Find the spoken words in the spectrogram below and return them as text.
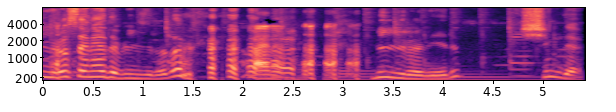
1000 euro seneye de 1000 euro değil mi? Aynen. 1000 euro diyelim. Şimdi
